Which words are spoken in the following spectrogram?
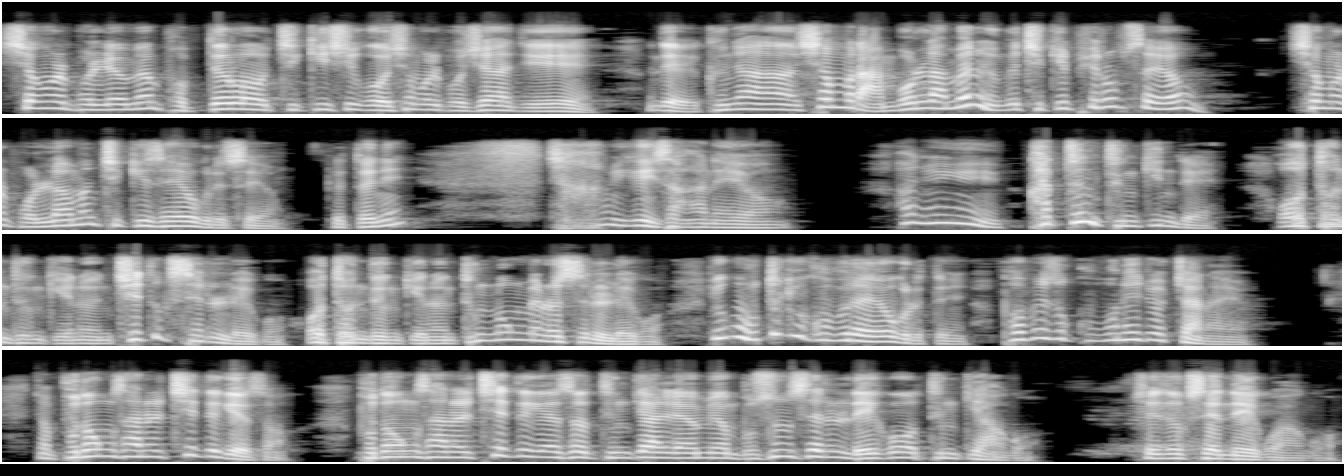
시험을 보려면 법대로 지키시고 시험을 보셔야지. 근데 그냥 시험을 안 보려면 이거 지킬 필요 없어요. 시험을 보려면 지키세요. 그랬어요. 그랬더니 참 이게 이상하네요. 아니 같은 등기인데 어떤 등기는 취득세를 내고 어떤 등기는 등록면허세를 내고 이거 어떻게 구분해요? 그랬더니 법에서 구분해 줬잖아요. 부동산을 취득해서 부동산을 취득해서 등기하려면 무슨 세를 내고 등기하고 취득세 내고 하고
